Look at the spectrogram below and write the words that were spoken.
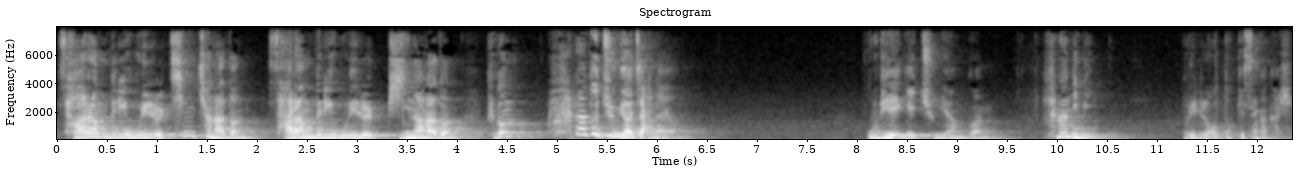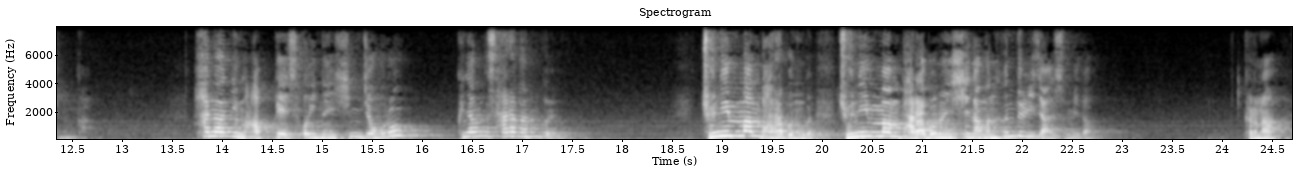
사람들이 우리를 칭찬하던, 사람들이 우리를 비난하던, 그건 하나도 중요하지 않아요. 우리에게 중요한 건 하나님이 우리를 어떻게 생각하시는가. 하나님 앞에 서 있는 심정으로 그냥 살아가는 거예요. 주님만 바라보는 거예요. 주님만 바라보는 신앙은 흔들리지 않습니다. 그러나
